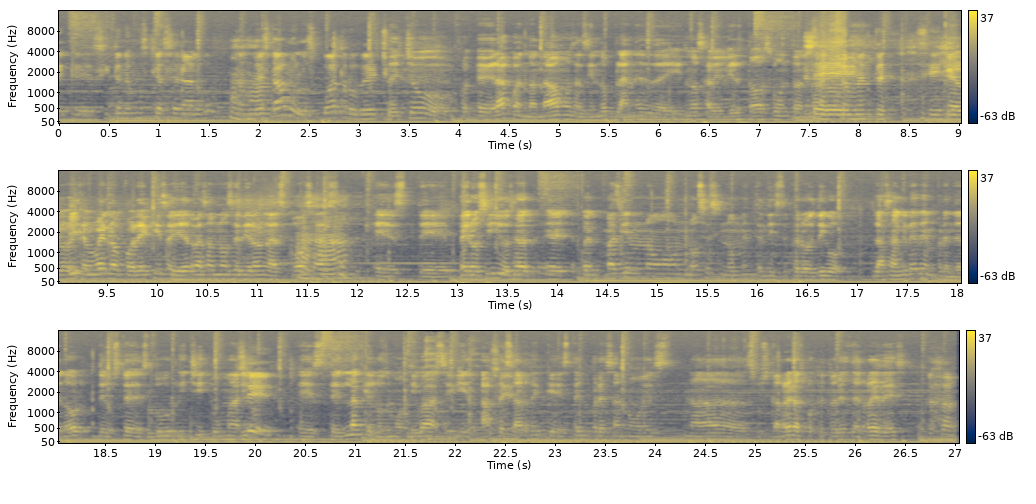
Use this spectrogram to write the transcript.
de que sí tenemos que hacer algo. Ajá. Estábamos los cuatro, de hecho. De hecho, era cuando andábamos haciendo planes de irnos a vivir todos juntos. ¿no? Sí. Exactamente. Sí. Que, que bueno, por X o Y razón no se dieron las cosas. Ajá. Este, pero sí, o sea, eh, bueno, más bien no, no sé si no me entendiste, pero digo, la sangre de emprendedor de ustedes, tú Richie y tú Mario, Sí. este, es la que los motiva a seguir, a Sí. pesar de que esta empresa no es nada sus carreras, porque tú eres de redes Ajá.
